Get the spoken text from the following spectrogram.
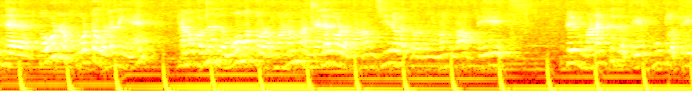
இந்த பவுடரை போட்ட உடனே நமக்கு வந்து அந்த ஓமத்தோட மனம் மிளகோட மனம் ஜீரகத்தோட மனம்லாம் அப்படியே அப்படியே மணக்குது அப்படியே மூக்கில் அப்படியே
